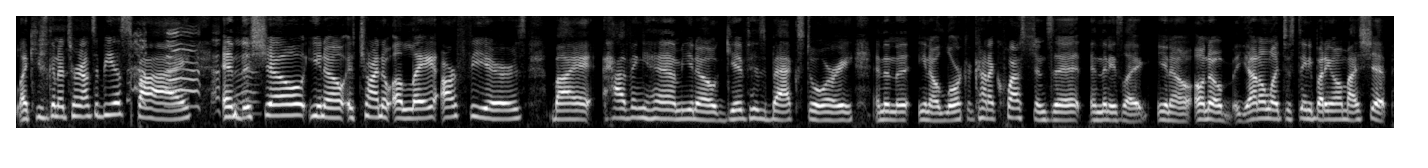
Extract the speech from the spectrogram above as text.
Like he's gonna turn out to be a spy. and this show, you know, is trying to allay our fears by having him, you know, give his backstory. And then the, you know, Lorca kind of questions it. And then he's like, you know, oh no, I don't let just anybody on my ship.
